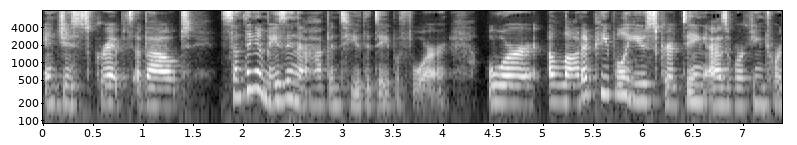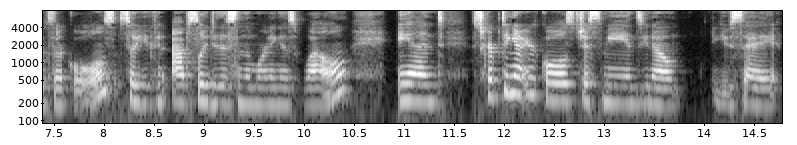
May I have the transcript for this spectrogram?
and just script about something amazing that happened to you the day before. Or a lot of people use scripting as working towards their goals. So you can absolutely do this in the morning as well. And scripting out your goals just means, you know, you say,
